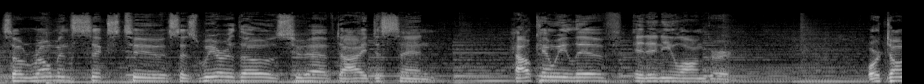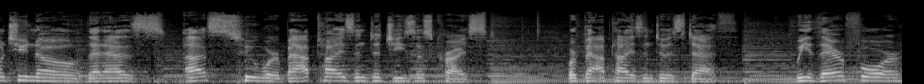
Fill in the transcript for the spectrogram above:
So, Romans 6 2 says, We are those who have died to sin. How can we live it any longer? Or don't you know that as us who were baptized into Jesus Christ, were baptized into his death. We therefore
